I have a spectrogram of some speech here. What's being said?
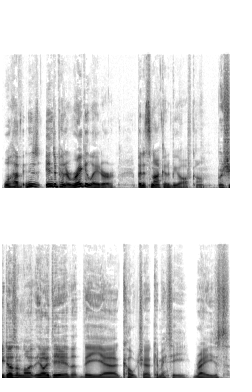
We'll have independent regulator, but it's not going to be Ofcom. But she doesn't like the idea that the uh, Culture Committee raised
